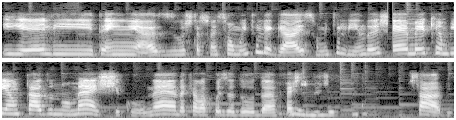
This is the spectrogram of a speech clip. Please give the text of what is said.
E ele tem. As ilustrações são muito legais, são muito lindas. É meio que ambientado no México, né? Daquela coisa do, da festa uhum. do dia, sabe?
